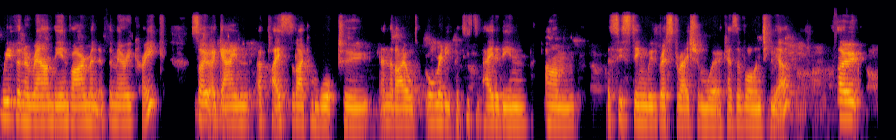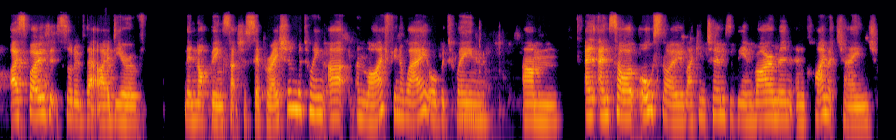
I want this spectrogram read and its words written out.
with and around the environment of the Merri Creek. So again, a place that I can walk to and that I already participated in um, assisting with restoration work as a volunteer. So I suppose it's sort of that idea of there not being such a separation between art and life in a way, or between um, and, and so also like in terms of the environment and climate change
